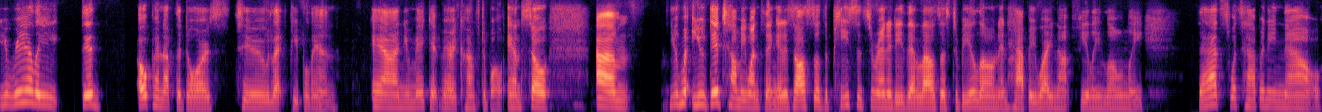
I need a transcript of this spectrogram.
you really did open up the doors to let people in, and you make it very comfortable. And so, um, you you did tell me one thing. It is also the peace and serenity that allows us to be alone and happy while not feeling lonely. That's what's happening now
